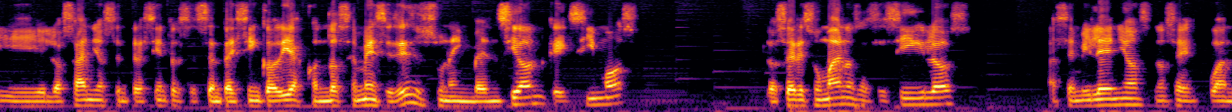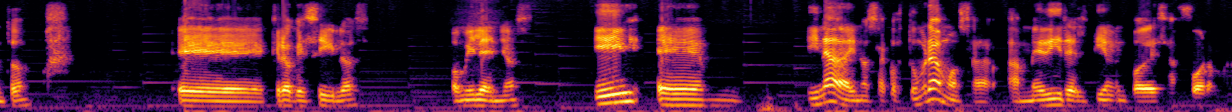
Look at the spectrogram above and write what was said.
y los años en 365 días con 12 meses. Eso es una invención que hicimos los seres humanos hace siglos, hace milenios, no sé cuánto, eh, creo que siglos o milenios. Y, eh, y nada, y nos acostumbramos a, medir el tiempo de esa forma.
